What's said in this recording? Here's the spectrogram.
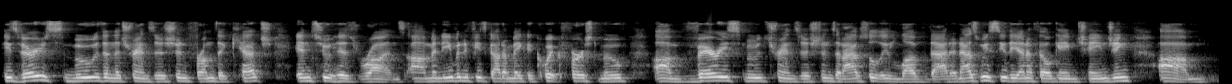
He's very smooth in the transition from the catch into his runs. Um, and even if he's got to make a quick first move, um, very smooth transitions. And I absolutely love that. And as we see the NFL game changing, um,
